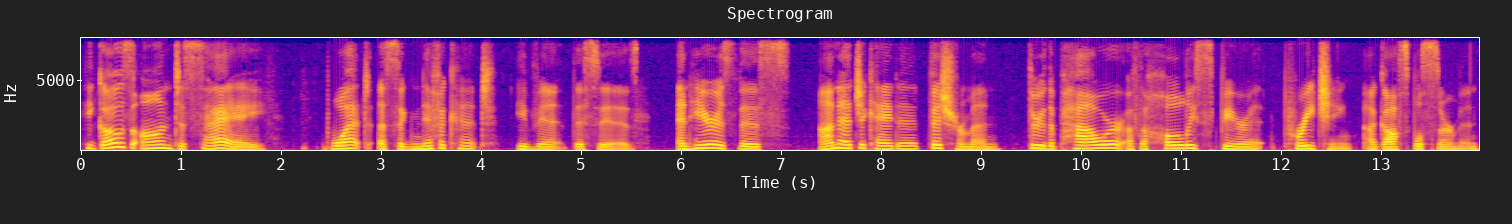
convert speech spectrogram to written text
He goes on to say what a significant event this is. And here is this uneducated fisherman through the power of the Holy Spirit preaching a gospel sermon.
